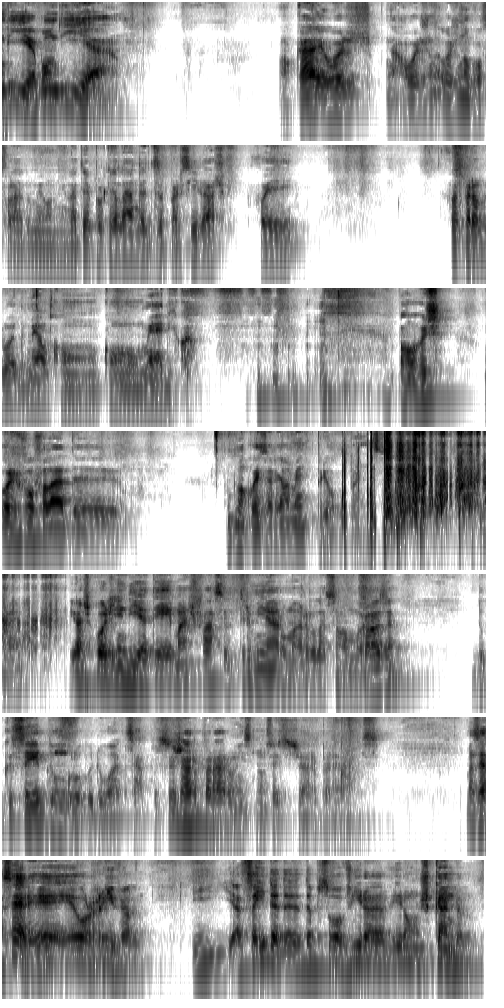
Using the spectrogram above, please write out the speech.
dia, bom dia. Ok, hoje. Não, hoje, hoje não vou falar do meu amigo, até porque ele anda desaparecido. Acho que foi. Foi para a lua de mel com, com o médico. bom, hoje, hoje vou falar de, de uma coisa realmente preocupante. É? Eu acho que hoje em dia até é mais fácil terminar uma relação amorosa do que sair de um grupo do WhatsApp. Vocês já repararam isso? Não sei se já repararam isso. Mas é sério, é, é horrível. E a saída da, da, pessoa vira, vira um escândalo.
